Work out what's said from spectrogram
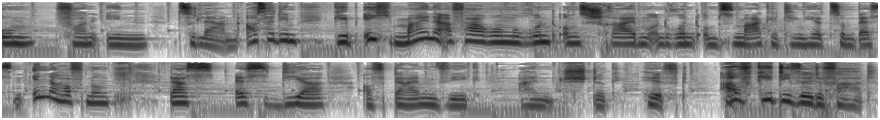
um von ihnen zu lernen. Außerdem gebe ich meine Erfahrungen rund ums Schreiben und rund ums Marketing hier zum Besten in der Hoffnung, dass es dir auf deinem Weg ein Stück hilft. Auf geht die wilde Fahrt!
